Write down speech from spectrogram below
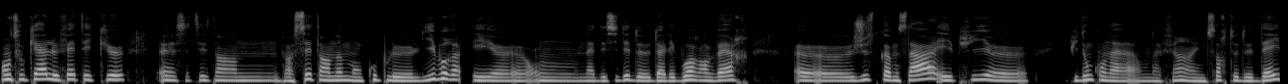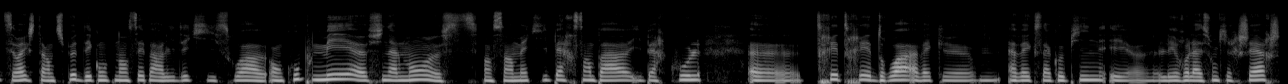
En tout cas, le fait est que euh, c'était un, enfin, c'est un homme en couple libre et euh, on a décidé d'aller boire un verre juste comme ça, et puis puis donc, on a, on a fait une sorte de date. C'est vrai que j'étais un petit peu décontenancée par l'idée qu'il soit en couple, mais finalement, c'est un mec hyper sympa, hyper cool, très très droit avec, avec sa copine et les relations qu'il recherche.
